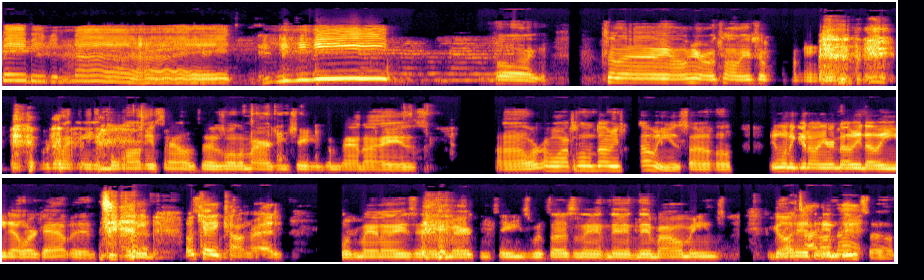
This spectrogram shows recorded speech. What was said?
baby tonight. Alright. Today I'm here with Tony Schiavone. we're gonna eat bologna sandwiches with American cheese and mayonnaise. Uh, we're gonna watch a little WWE. So you want to get on your WWE Network app and, okay, Conrad. with mayonnaise and American cheese with us, then then, then by all means go Well ahead and do so.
